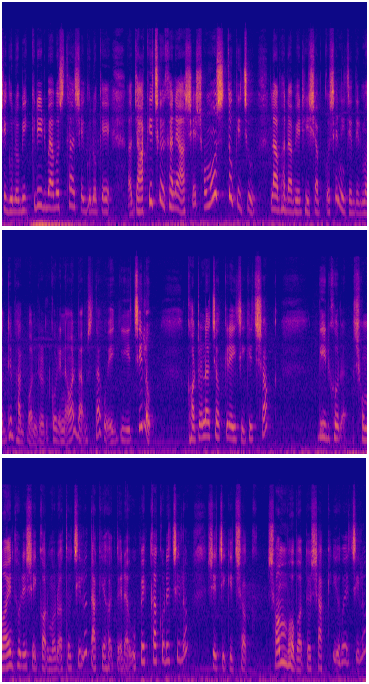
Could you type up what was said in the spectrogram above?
সেগুলো বিক্রির ব্যবস্থা, সেগুলোকে যা কিছু এখানে আসে, সমস্ত কিছু লাভালাভের হিসাব কষে নিজেদের মধ্যে ভাগ বন্টন করে নেওয়ার ব্যবস্থা হয়ে গিয়েছিল। ঘটনাচক্রে এই চিকিৎসক দীর্ঘ সময় ধরে সে কর্মরত ছিল, তাকে হয়তো এরা উপেক্ষা করেছিল, সে চিকিৎসক সম্ভবত সাক্ষী হয়েছিল।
